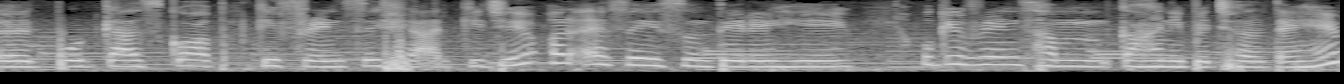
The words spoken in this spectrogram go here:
पॉडकास्ट को आपके फ्रेंड से शेयर कीजिए और ऐसे ही सुनते रहिए। ओके फ्रेंड्स हम कहानी पे चलते हैं।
